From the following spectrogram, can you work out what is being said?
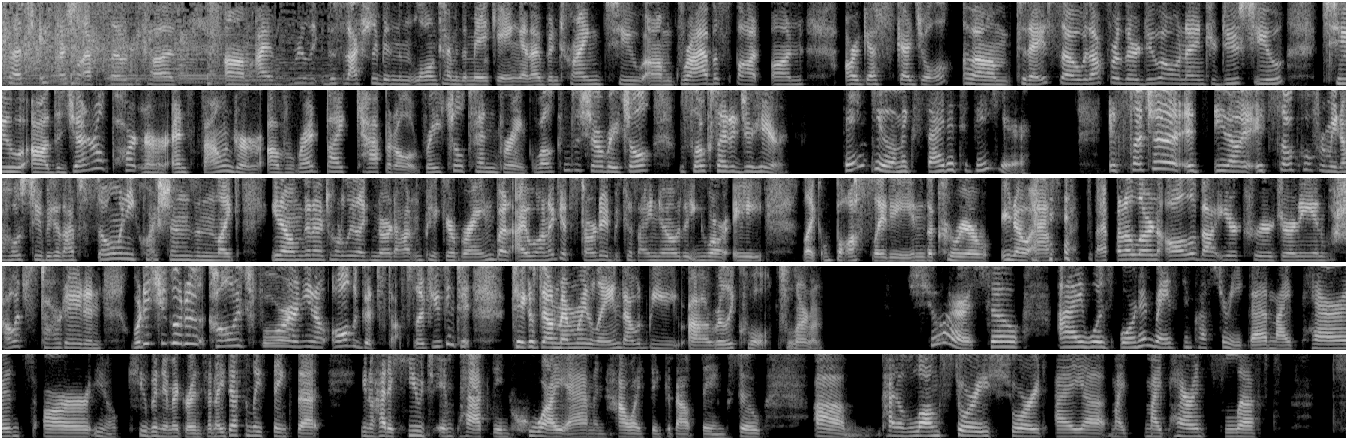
Such a special episode because um, I've really this has actually been a long time in the making, and I've been trying to um, grab a spot on our guest schedule um, today. So, without further ado, I want to introduce you to uh, the general partner and founder of Red Bike Capital, Rachel ten Brink. Welcome to the show, Rachel. I'm so excited you're here. Thank you. I'm excited to be here it's such a it's you know it's so cool for me to host you because i have so many questions and like you know i'm gonna totally like nerd out and pick your brain but i want to get started because i know that you are a like boss lady in the career you know aspect. I want to learn all about your career journey and how it started and what did you go to college for and you know all the good stuff. So if you can t- take us down memory lane that would be uh, really cool to learn on. Sure. So I was born and raised in Costa Rica. My parents are, you know, Cuban immigrants, and I definitely think that, you know, had a huge impact in who I am and how I think about things. So, um, kind of long story short, I uh, my my parents left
